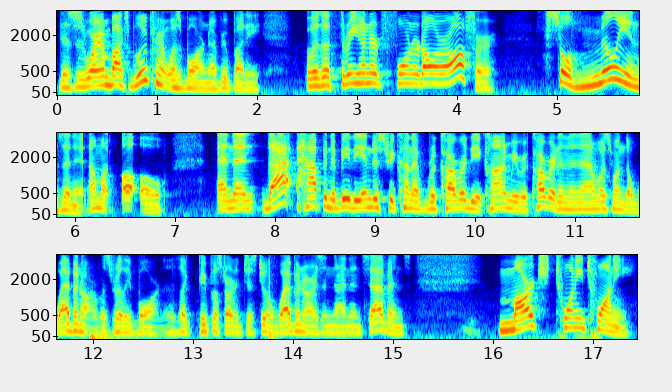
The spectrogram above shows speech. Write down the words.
This is where Inbox Blueprint was born, everybody. It was a $300, $400 offer. I sold millions in it. I'm like, uh oh. And then that happened to be the industry kind of recovered, the economy recovered. And then that was when the webinar was really born. It was like people started just doing webinars in nine and sevens. March 2020,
